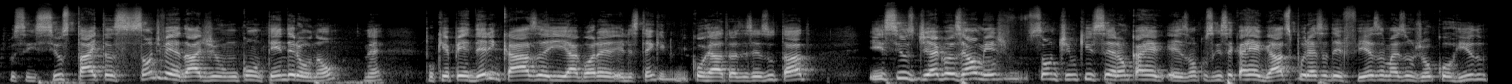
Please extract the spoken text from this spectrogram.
tipo assim, se os Titans são de verdade um contender ou não, né? Porque perderam em casa e agora eles têm que correr atrás desse resultado. E se os Jaguars realmente são um time que serão carreg... eles vão conseguir ser carregados por essa defesa, mais um jogo corrido,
